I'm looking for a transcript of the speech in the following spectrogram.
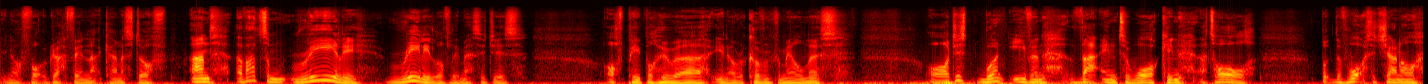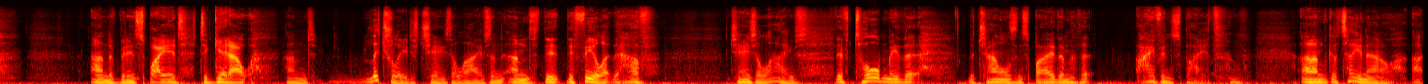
you know, photographing, that kind of stuff. And I've had some really, really lovely messages off people who are, you know, recovering from illness or just weren't even that into walking at all, but they've watched the channel and have been inspired to get out and literally just change their lives. And, and they, they feel like they have changed their lives. They've told me that the channel's inspired them, that I've inspired them. And I'm going to tell you now, I,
